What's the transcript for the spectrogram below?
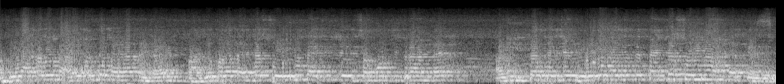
आपल्याला आता तो ताळेबंद करणार नाही कारण भाजपला त्यांच्या सोयीनं काहीतरी समोर चित्र आणतात आणि इतर त्यांचे विरोधक आहेत ते त्यांच्या सोयीनं आणतात काहीतरी.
